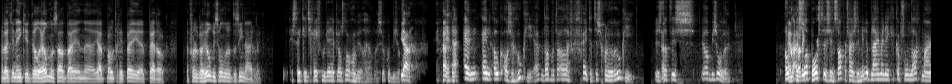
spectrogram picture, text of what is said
Maar dat je in één keer het Wilhelmus had bij een eh, ja, MotoGP-paddock. dat vond ik wel heel bijzonder om te zien eigenlijk. Is er een keertje geen Formule 1 heb je alsnog een Wilhelm. Dat is ook wel bijzonder. Ja, Ja, en, en ook als rookie, hè? dat moeten we al even vergeten. Het is gewoon een rookie. Dus Ja. dat is wel bijzonder. Ook En uit ik- Staphorst. Dus in Staphorst zijn ze er minder blij mee, denk ik, op zondag. Maar,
